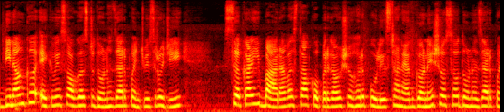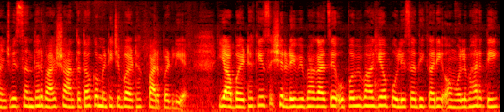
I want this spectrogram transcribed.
दिनांक एकवीस ऑगस्ट दोन हजार पंचवीस रोजी सकाळी बारा वाजता कोपरगाव शहर पोलीस ठाण्यात गणेशोत्सव दोन हजार पंचवीस संदर्भात शांतता कमिटीची बैठक पार पडली आहे. या बैठकीस शिर्डी विभागाचे उपविभागीय पोलीस अधिकारी अमोल भारती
